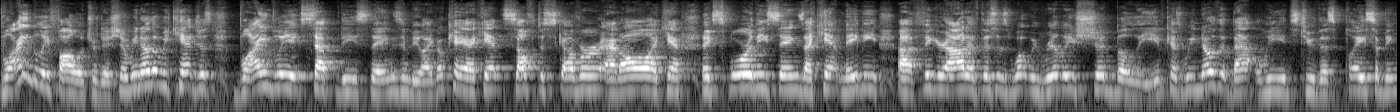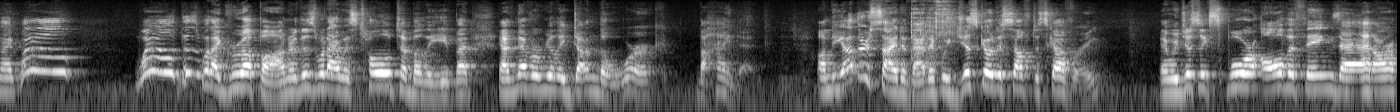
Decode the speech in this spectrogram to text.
blindly follow tradition. We know that we can't just blindly accept these things and be like, okay, I can't self discover at all. I can't explore these things. I can't maybe uh, figure out if this is what we really should believe because we know that that leads to this place of being like, well, well, this is what I grew up on, or this is what I was told to believe, but I've never really done the work behind it. On the other side of that, if we just go to self discovery, and we just explore all the things at our,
